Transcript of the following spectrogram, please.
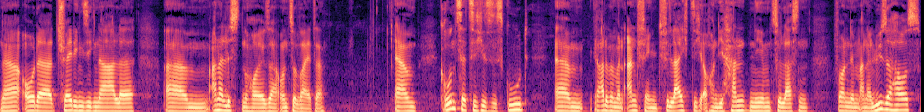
Ne? Oder Trading-Signale ähm, Analystenhäuser und so weiter. Ähm, grundsätzlich ist es gut, ähm, gerade wenn man anfängt, vielleicht sich auch an die Hand nehmen zu lassen von dem Analysehaus.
